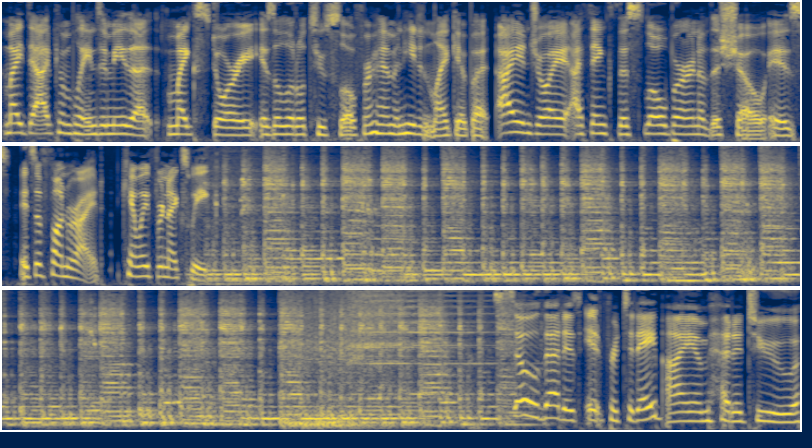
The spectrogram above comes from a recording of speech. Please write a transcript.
My dad complained to me that Mike's story is a little too slow for him and he didn't like it, but I enjoy it. I think the slow burn of the show is it's a fun ride. Can't wait for next week. So that is it for today. I am headed to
